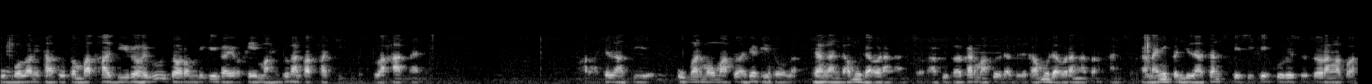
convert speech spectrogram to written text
Kumpulan satu tempat hadiroh itu corong dikit kayak kemah itu kan pas haji lahanan. Hasil nanti Umar mau masuk aja ditolak. Jangan kamu udah orang Ansor. Abu Bakar masuk udah kamu udah orang apa Ansor. Karena ini penjelasan spesifik khusus seorang apa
